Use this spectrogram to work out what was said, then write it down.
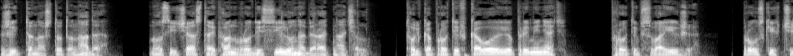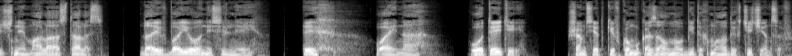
Жить-то на что-то надо. Но сейчас Тайпан вроде силу набирать начал. Только против кого ее применять? Против своих же. Русских в Чечне мало осталось. Да и в бою они сильней. Эх, война. «Вот эти!» — Шамсет кивком указал на убитых молодых чеченцев.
